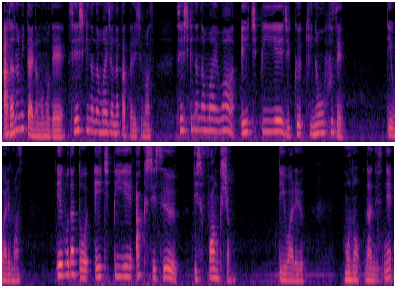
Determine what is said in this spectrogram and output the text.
あだ名みたいなもので正式な名前じゃなかったりします。正式な名前は HPA 軸機能不全って言われます。英語だと HPA アクシスDysfunction って言われるものなんですね。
